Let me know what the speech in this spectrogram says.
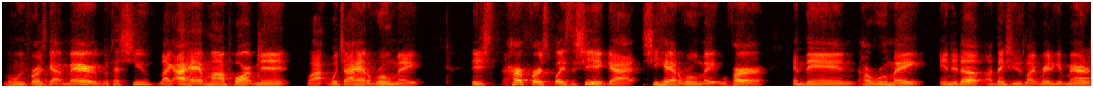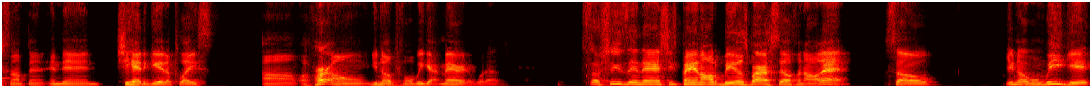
when we first got married. Because she, like, I had my apartment, which I had a roommate. This her first place that she had got, she had a roommate with her, and then her roommate ended up. I think she was like ready to get married or something, and then she had to get a place um, of her own, you know, before we got married or whatever. So she's in there, she's paying all the bills by herself and all that. So, you know, when we get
